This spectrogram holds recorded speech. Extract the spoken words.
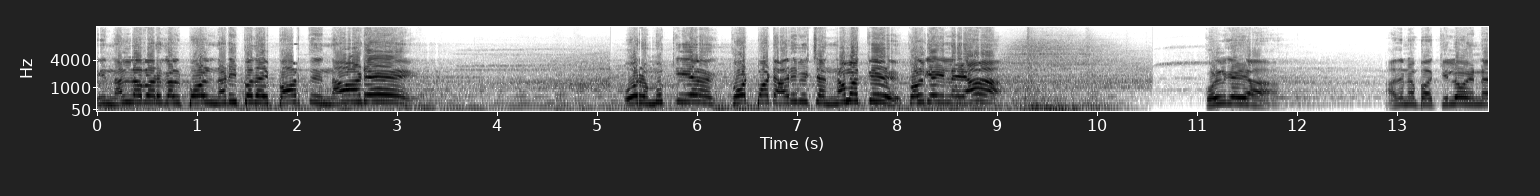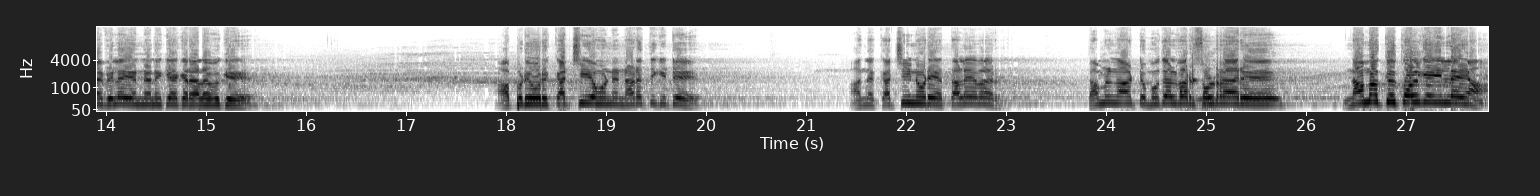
நீ நல்லவர்கள் போல் நடிப்பதை பார்த்து நாடே. ஒரு முக்கிய கோட்பாட்டை அறிவிச்ச நமக்கு கொள்கை இல்லையா? கொள்கையா? அதனப்பா கிலோ என்ன விலை என்னன்னு கேட்குற அளவுக்கு? அப்படி ஒரு கட்சியை ஒன்று நடத்திக்கிட்டு அந்த கட்சியினுடைய தலைவர் தமிழ்நாட்டு முதல்வர் சொல்றாரு நமக்கு கொள்கை இல்லையா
